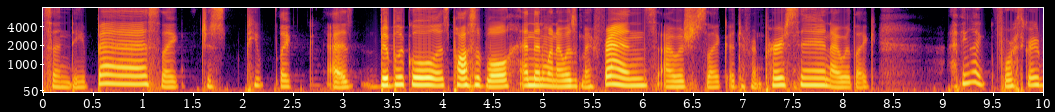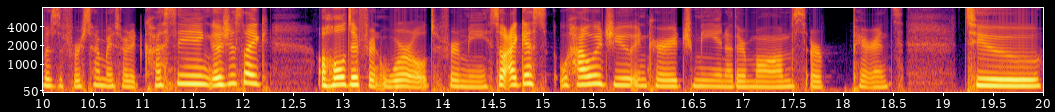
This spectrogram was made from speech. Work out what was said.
Sunday best, like just like as biblical as possible. And then when I was with my friends, I was just like a different person. I would like I think like 4th grade was the first time I started cussing. It was just like a whole different world for me. So I guess how would you encourage me and other moms or parents to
